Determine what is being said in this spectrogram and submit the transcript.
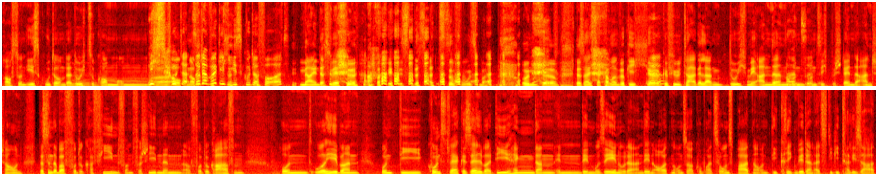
brauchst du einen E-Scooter, um da hm. durchzukommen. Um, Nicht äh, Scooter, auch noch sind da wirklich E-Scooter vor Ort? Nein, das wäre schön, aber wir müssen das alles zu Fuß machen. Und äh, das heißt, da kann man wirklich äh, gefühlt tagelang durchmeandern und, und, sich Bestände anschauen. Das sind aber Fotografien von verschiedenen äh, Fotografen und Urhebern. Und die Kunstwerke selber, die hängen dann in den Museen oder an den Orten unserer Kooperationspartner und die kriegen wir dann als Digitalisat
